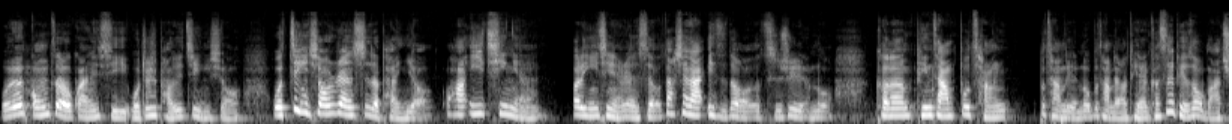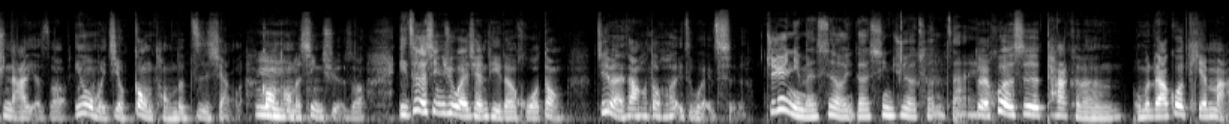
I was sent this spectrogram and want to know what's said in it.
我因为工作的关系，我就去跑去进修。我进修认识的朋友，我好像一七年，二零一七年认识，我到现在一直都有持续联络。可能平常不常不常联络，不常聊天。可是比如说我们要去哪里的时候，因为我们已经有共同的志向了，共同的兴趣的时候，嗯、以这个兴趣为前提的活动，基本上都会一直维持，就是你们是有一个兴趣的存在，对，或者是他可能我们聊过天嘛，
